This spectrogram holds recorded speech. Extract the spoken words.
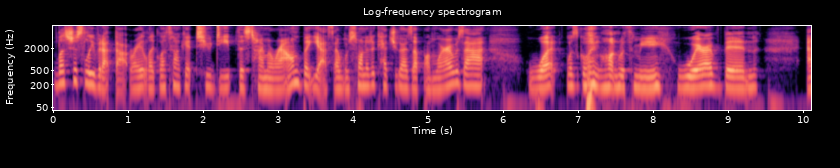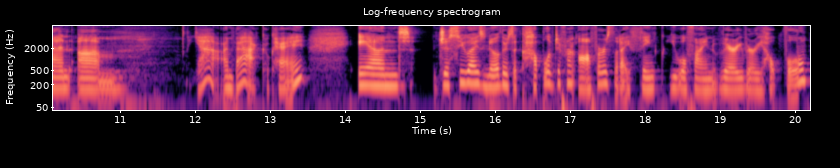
Let's just leave it at that, right? Like, let's not get too deep this time around. But yes, I just wanted to catch you guys up on where I was at, what was going on with me, where I've been. And, um, yeah, I'm back. Okay. And, just so you guys know, there's a couple of different offers that I think you will find very, very helpful.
